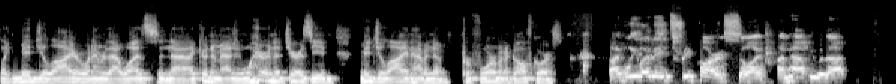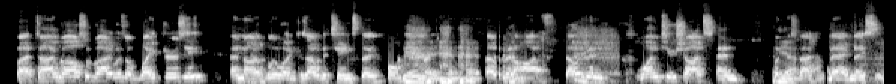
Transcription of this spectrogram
like mid July or whenever that was, and uh, I couldn't imagine wearing a jersey in mid July and having to perform on a golf course. I believe I made three pars, so I, I'm happy with that. But uh, I'm also glad it was a white jersey and not a blue one because that would have changed the whole game, right? that would have been a hot. That would have been one, two shots and put this back in the bag nicely.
